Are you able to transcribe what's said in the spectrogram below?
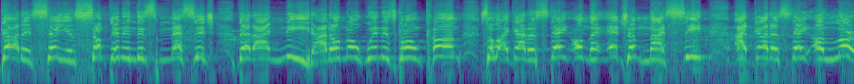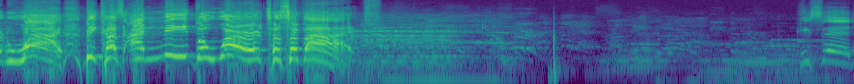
God is saying something in this message that I need. I don't know when it's going to come, so I got to stay on the edge of my seat. I've got to stay alert. Why? Because I need the word to survive. He said,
